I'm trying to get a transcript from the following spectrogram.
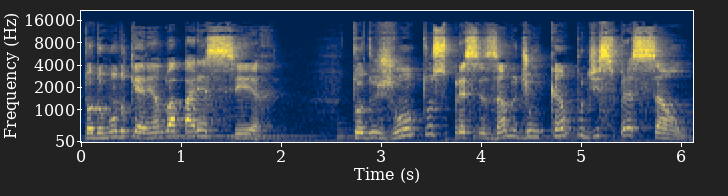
todo mundo querendo aparecer, todos juntos precisando de um campo de expressão.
